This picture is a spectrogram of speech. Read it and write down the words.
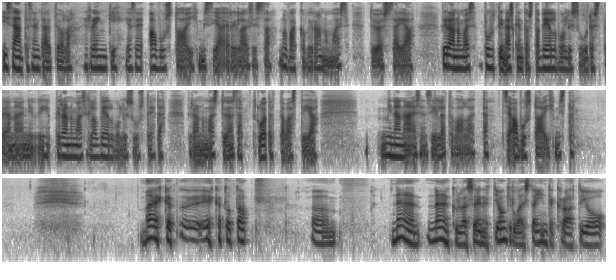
isäntä, sen täytyy olla renki ja se avustaa ihmisiä erilaisissa, no vaikka viranomaistyössä ja viranomais, puhuttiin äsken tuosta velvollisuudesta ja näin, niin viranomaisilla on velvollisuus tehdä viranomaistyönsä luotettavasti ja minä näen sen sillä tavalla, että se avustaa ihmistä – Mä ehkä, ehkä tota, ähm, näen, näen kyllä sen, että jonkinlaista integraatioa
